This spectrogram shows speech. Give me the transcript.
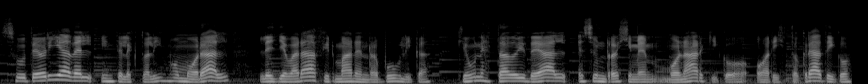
Su teoría del intelectualismo moral le llevará a afirmar en República que un estado ideal es un régimen monárquico o aristocrático,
